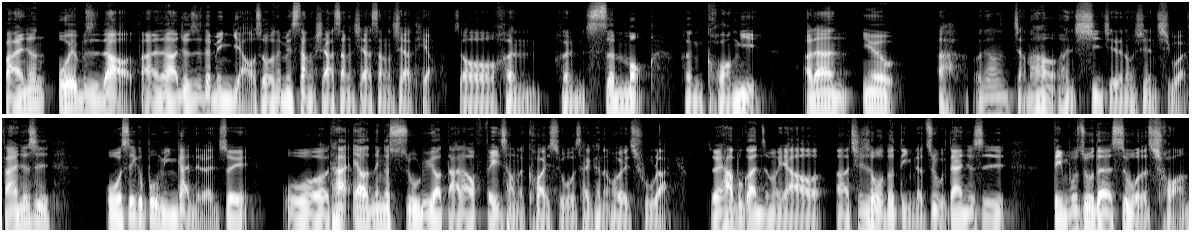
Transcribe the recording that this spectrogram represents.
反正就我也不知道，反正他就是那边摇，时候那边上下上下上下跳，然后很很生猛，很狂野啊。但因为啊，我这样讲到很细节的东西很奇怪，反正就是。我是一个不敏感的人，所以我他要那个速率要达到非常的快速，我才可能会出来。所以他不管怎么摇，呃，其实我都顶得住，但就是顶不住的是我的床，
